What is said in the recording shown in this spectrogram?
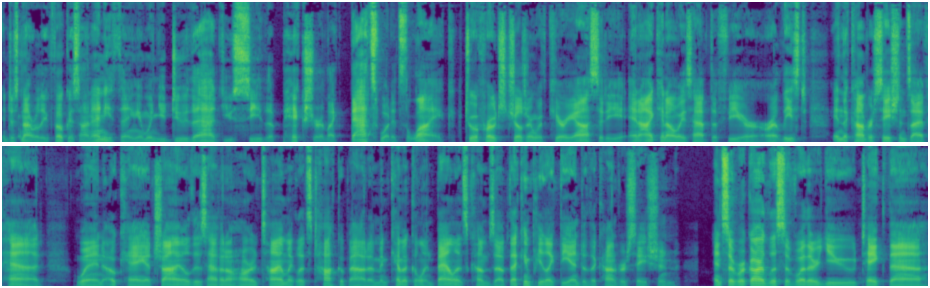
and just not really focus on anything. And when you do that, you see the picture. Like that's what it's like to approach children with curiosity. And I can always have the fear, or at least in the conversations I've had, when, okay, a child is having a hard time, like let's talk about him, and chemical imbalance comes up, that can feel like the end of the conversation. And so, regardless of whether you take the,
